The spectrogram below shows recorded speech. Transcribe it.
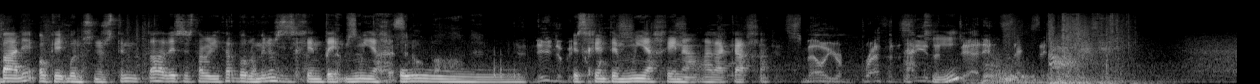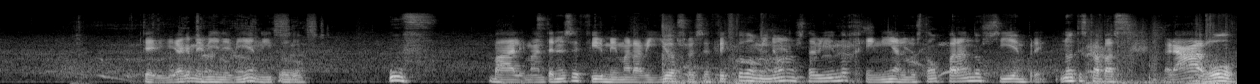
Vale, ok, bueno, si nos intenta desestabilizar, por lo menos es gente muy ajena. Uh, es gente muy ajena a la caja. ¿Aquí? Te diría que me viene bien y todo. Uf. Vale, mantenerse firme, maravilloso. Ese efecto dominó nos está viniendo genial. Lo estamos parando siempre. No te escapas. ¡Bravo!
